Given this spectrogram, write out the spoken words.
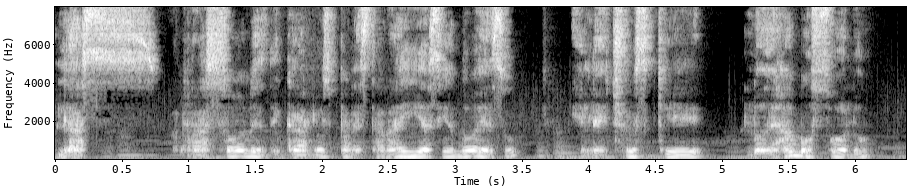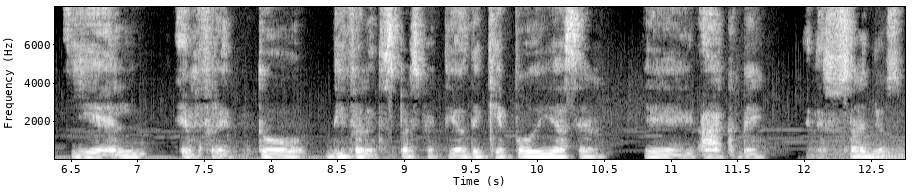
las razones de Carlos para estar ahí haciendo eso. El hecho es que lo dejamos solo y él enfrentó diferentes perspectivas de qué podía hacer eh, ACME en esos años.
